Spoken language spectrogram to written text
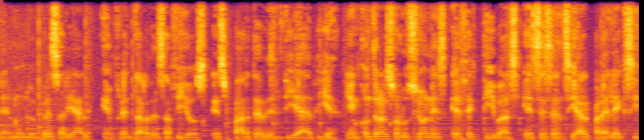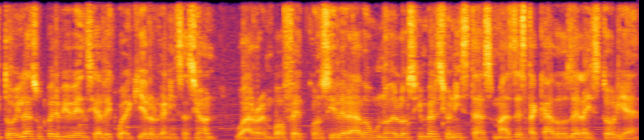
En el mundo empresarial, enfrentar desafíos es parte del día a día y encontrar soluciones efectivas es esencial para el éxito y la supervivencia de cualquier organización. Warren Buffett, considerado uno de los inversionistas más destacados de la historia,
